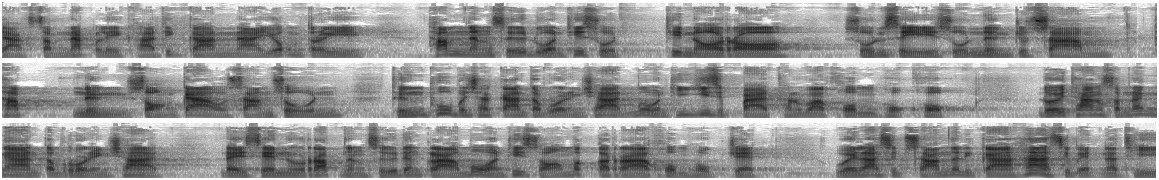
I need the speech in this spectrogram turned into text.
จากสำนักเลขาธิการนายกรัฐมนตรีทำหนังสือด่วนที่สุดที่นร0401.3 ทับ 12930 ถึงผู้บัญชาการตำรวจแห่งชาติเมื่อวันที่ 28 ธันวาคม 66 โดยทางสำนักงานตำรวจแห่งชาติ ได้เซ็นรับหนังสือดังกล่าวเมื่อวันที่ 2 มกราคม 67 เวลา 13นาฬิกา51 นาที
